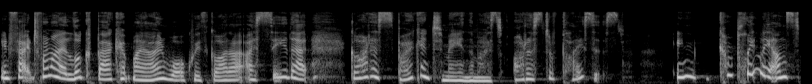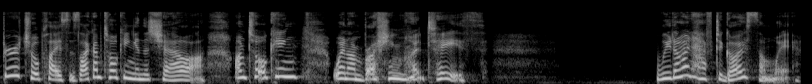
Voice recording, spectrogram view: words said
In fact, when I look back at my own walk with God, I, I see that God has spoken to me in the most oddest of places in completely unspiritual places. Like I'm talking in the shower, I'm talking when I'm brushing my teeth we don't have to go somewhere.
